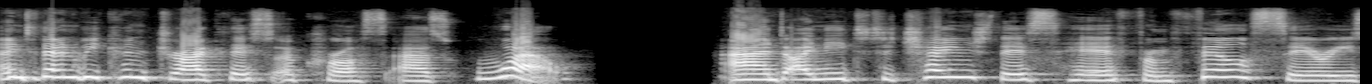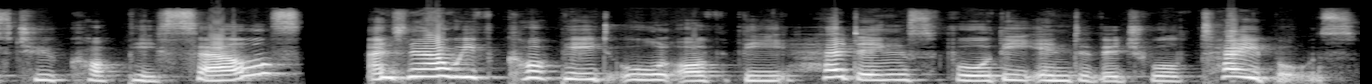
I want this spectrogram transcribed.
And then we can drag this across as well. And I need to change this here from fill series to copy cells. And now we've copied all of the headings for the individual tables.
